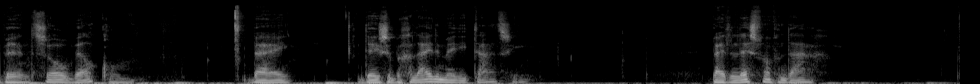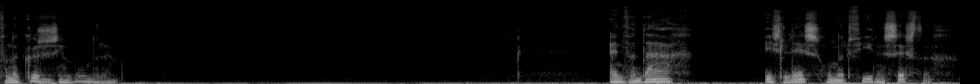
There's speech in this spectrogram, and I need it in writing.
bent zo welkom bij deze begeleide meditatie, bij de les van vandaag van een cursus in wonderen. En vandaag is les 164.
